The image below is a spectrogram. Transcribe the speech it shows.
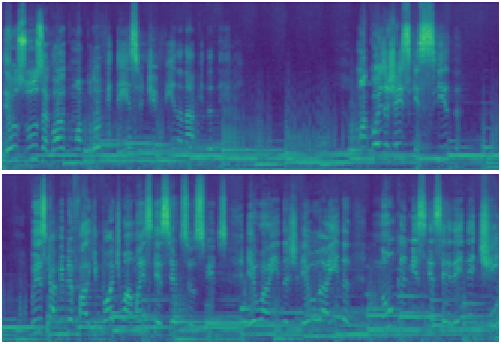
Deus usa agora como uma providência divina na vida dele. Uma coisa já esquecida. Por isso que a Bíblia fala que pode uma mãe esquecer dos seus filhos, eu ainda, eu ainda nunca me esquecerei de ti.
